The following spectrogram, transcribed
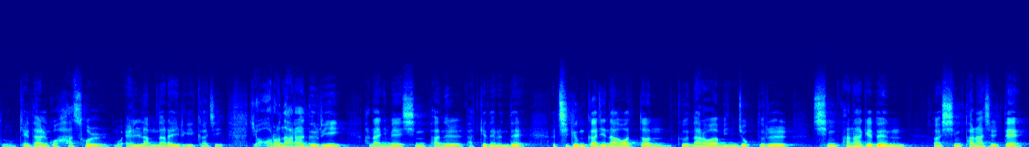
또 게달과 하솔, 뭐 엘람 나라에 이르기까지 여러 나라들이 하나님의 심판을 받게 되는데 지금까지 나왔던 그 나라와 민족들을 심판하게 된 어, 심판하실 때 어,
